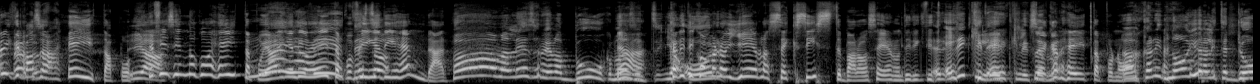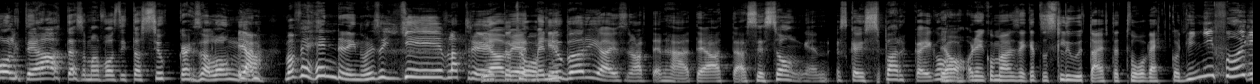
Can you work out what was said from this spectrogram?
Riktigt bara sådär hejta på. Ja. Det finns inte något att hejta på. Jag har ingenting att hejta på för ingenting så- händer. Ah, man läser en jävla bok och man Ja. så Kan det inte komma några jävla sexister bara och säga något riktigt äckligt, Riktigt äckligt så jag kan hejta på någon? Ja, kan inte någon göra lite dålig teater så man får sitta och sucka i salongen? Ja, varför händer det inte? Det är så jävla trögt och tråkigt. men nu börjar ju snart den här teatersäsongen. Ska ju sparka igång. Ja, och den kommer säkert att sluta efter två veckor. Ni får Ja.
